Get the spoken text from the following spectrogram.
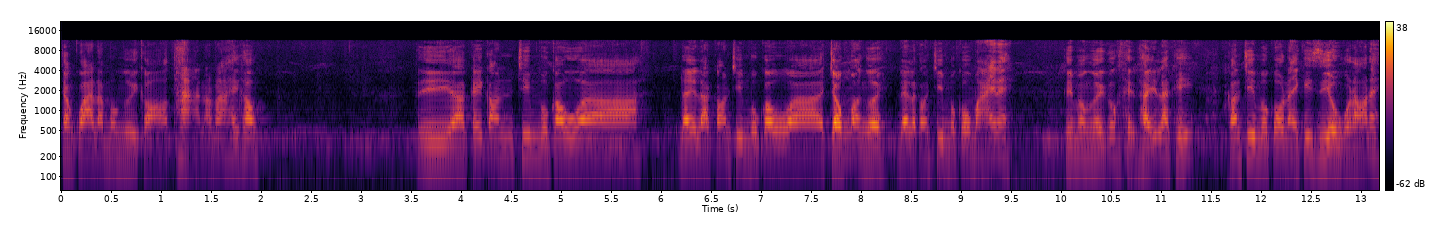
Chẳng qua là mọi người có thả nó ra hay không? Thì à, cái con chim bồ câu à, đây là con chim bồ câu à, trống mọi người. Đây là con chim bồ câu mái này. Thì mọi người có thể thấy là cái con chim bồ câu này cái diều của nó này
